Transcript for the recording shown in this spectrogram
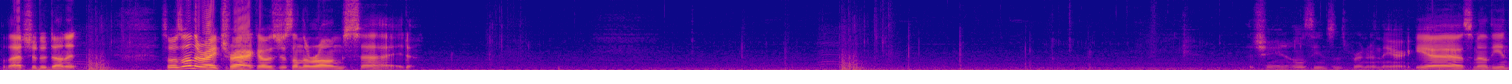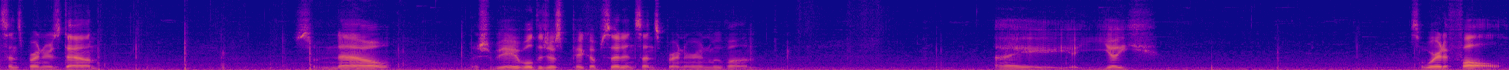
Well, that should have done it. So I was on the right track, I was just on the wrong side. Chain holds the incense burner in the air. Yeah, so now the incense burner is down. So now, I should be able to just pick up said incense burner and move on. Ay, ay, ay. So where'd it fall?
